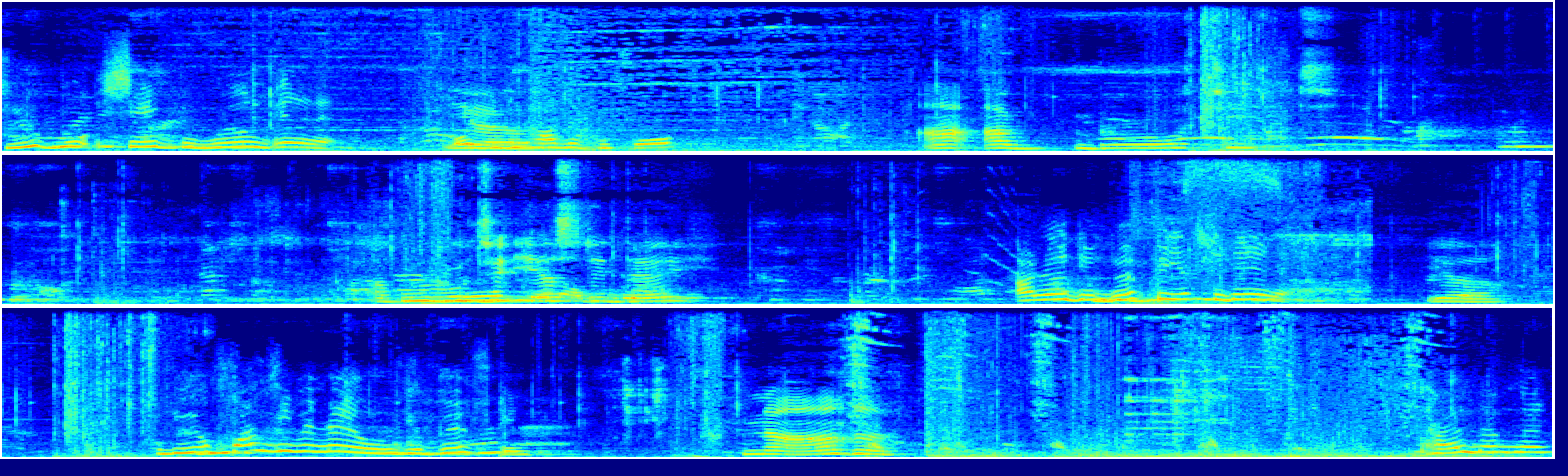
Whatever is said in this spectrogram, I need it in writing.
You bought Save the World in it. Or did you have it before? I, I brought it. I brought it yesterday. I know you your birthday yesterday, innit? Yeah. Do your fans even know it was your birthday? Nah. Tell them then.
